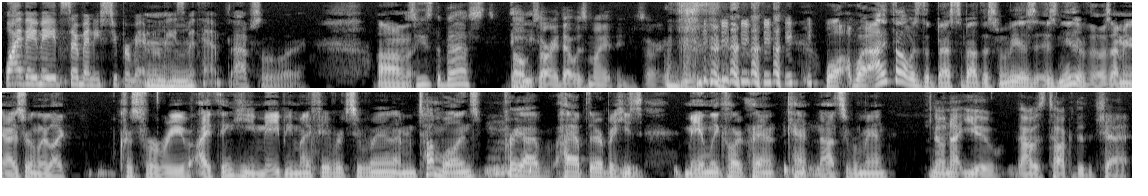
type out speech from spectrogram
why they made so many Superman movies Mm-hmm. with him. Absolutely. He's the best. Oh, He- I'm sorry. That was my opinion. Sorry. Well, what I thought was the best about this movie is, is neither of those. I mean, I certainly like Christopher Reeve. I think he may be my favorite Superman. I mean, Tom Welling pretty high, high up there, but he's mainly Clark Kent, Kent, not Superman. No, not you. I was talking to the chat.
